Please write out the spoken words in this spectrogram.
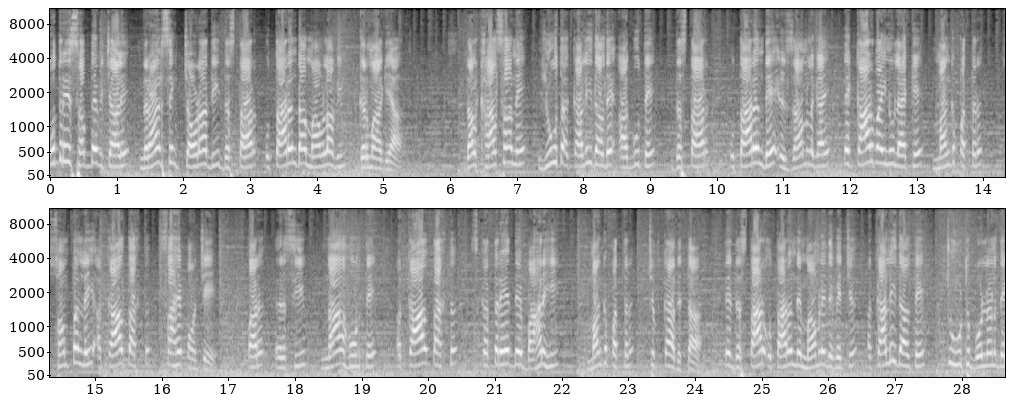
ਉਧਰ ਇਸ ਸਭ ਦੇ ਵਿਚਾਲੇ ਨਾਰਾਇਣ ਸਿੰਘ ਚੌੜਾ ਦੀ ਦਸਤਾਰ ਉਤਾਰਨ ਦਾ ਮਾਮਲਾ ਵੀ ਗਰਮਾ ਗਿਆ। ਦਲ ਖਾਲਸਾ ਨੇ ਯੂਥ ਅਕਾਲੀ ਦਲ ਦੇ ਆਗੂ ਤੇ ਦਸਤਾਰ ਉਤਾਰਨ ਦੇ ਇਲਜ਼ਾਮ ਲਗਾਏ ਤੇ ਕਾਰਵਾਈ ਨੂੰ ਲੈ ਕੇ ਮੰਗ ਪੱਤਰ ਸੌਂਪਣ ਲਈ ਅਕਾਲ ਤਖਤ ਸਾਹਿਬ ਪਹੁੰਚੇ। ਪਰ ਰਸੀਵ ਨਾ ਹੋਣ ਤੇ ਅਕਾਲ ਤਖਤ ਸਕੱਤਰੇਤ ਦੇ ਬਾਹਰ ਹੀ ਮੰਗ ਪੱਤਰ ਚਿਪਕਾ ਦਿੱਤਾ ਤੇ ਦਸਤਾਰ ਉਤਾਰਨ ਦੇ ਮਾਮਲੇ ਦੇ ਵਿੱਚ ਅਕਾਲੀ ਦਲ ਤੇ ਝੂਠ ਬੋਲਣ ਦੇ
